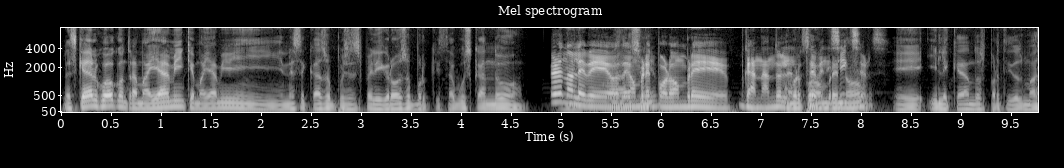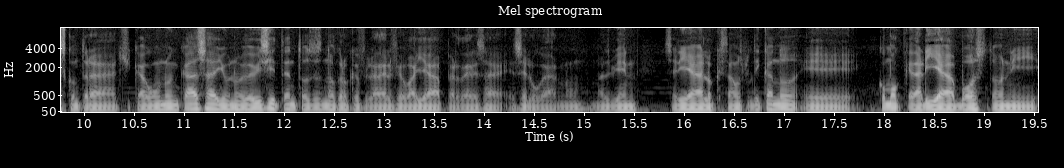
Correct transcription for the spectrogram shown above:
les, queda el juego contra Miami, que Miami en este caso pues es peligroso porque está buscando... Pero no le veo de hombre por hombre ganándole hombre a los por eh, y le quedan dos partidos más contra Chicago, uno en casa y uno de visita, entonces no creo que Filadelfia vaya a perder ese lugar, ¿no? Más bien sería lo que estamos platicando, eh, cómo quedaría Boston y,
